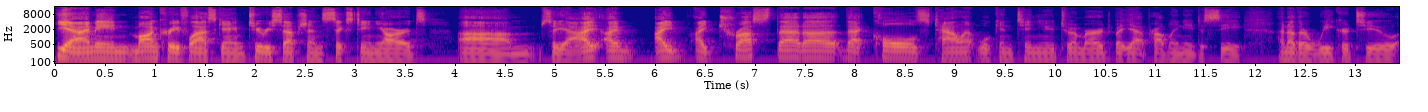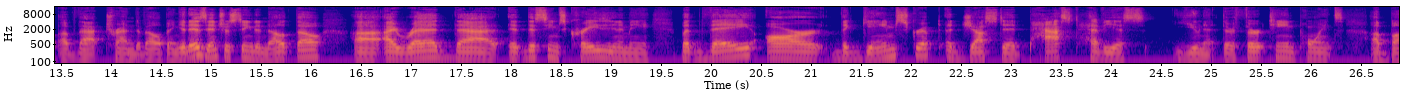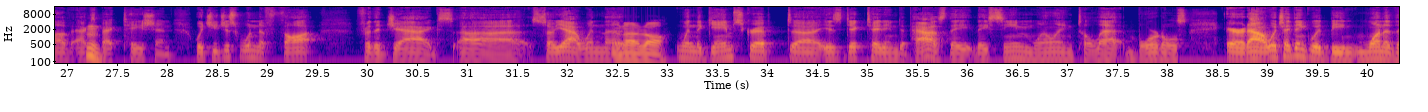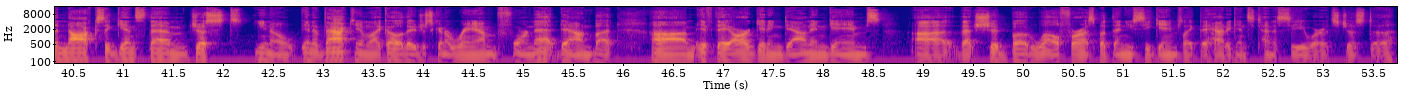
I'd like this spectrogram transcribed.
Yeah, I mean Moncrief last game, two receptions, 16 yards. Um, so yeah, I, I I I trust that uh, that Cole's talent will continue to emerge, but yeah, probably need to see another week or two of that trend developing. It is interesting to note, though. Uh, I read that it, this seems crazy to me, but they are the game script adjusted past heaviest unit. They're 13 points above hmm. expectation, hmm. which you just wouldn't have thought for the Jags. Uh, so yeah, when the no, not at all when the game script uh, is dictating to pass, they they seem willing to let Bortles air it out, which I think would be one of the knocks against them. Just you know, in a vacuum, like oh, they're just going to ram Fournette down. But um, if they are getting down in games. Uh, that should bode well for us, but then you see games like they had against Tennessee where it's just a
